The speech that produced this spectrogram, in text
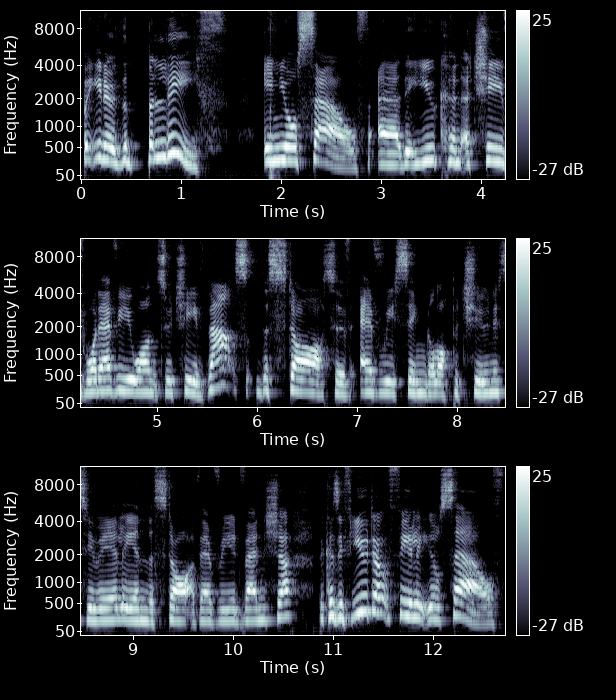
but, you know, the belief in yourself uh, that you can achieve whatever you want to achieve. That's the start of every single opportunity, really, and the start of every adventure. Because if you don't feel it yourself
